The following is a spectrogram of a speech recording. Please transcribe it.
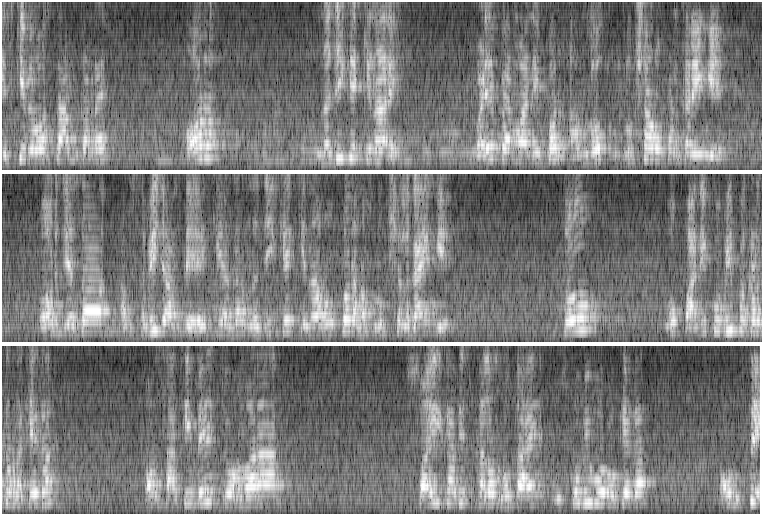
इसकी व्यवस्था हम कर रहे हैं। और नदी के किनारे बड़े पैमाने पर हम लोग वृक्षारोपण करेंगे। और जैसा हम सभी जानते हैं कि अगर नदी के किनारों पर हम वृक्ष लगाएँगे तो वो पानी को भी पकड़ कर रखेगा और साथ ही में जो हमारा सॉइल का भी स्खलन होता है, उसको भी वो रोकेगा और उससे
